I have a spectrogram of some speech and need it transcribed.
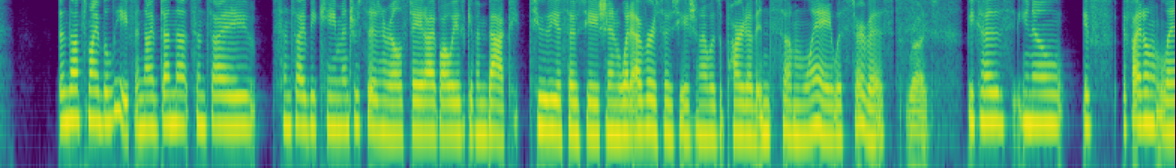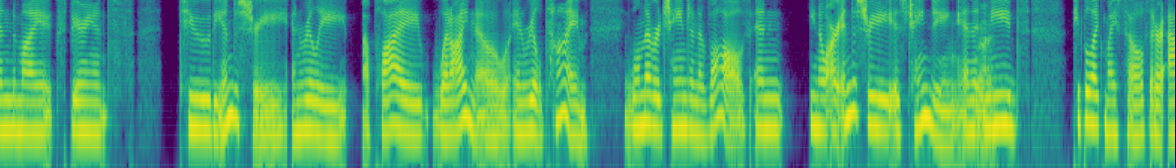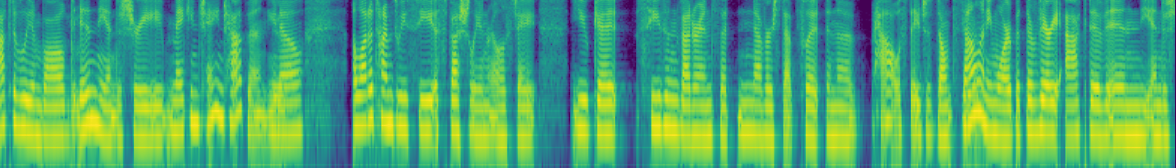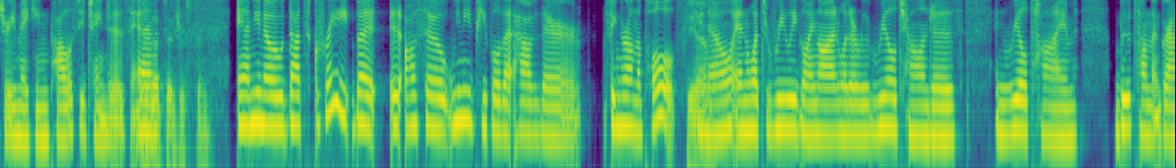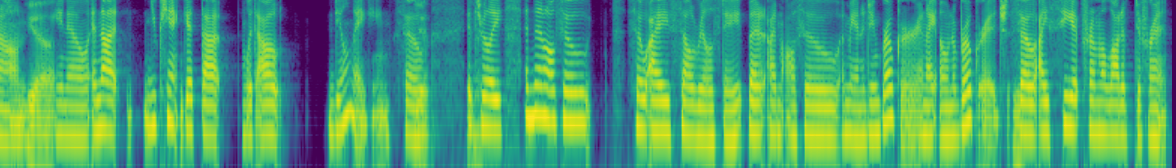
And that's my belief and I've done that since I since I became interested in real estate. I've always given back to the association, whatever association I was a part of in some way with service. Right. because you know if if i don't lend my experience to the industry and really apply what i know in real time we'll never change and evolve and you know our industry is changing and it Right. needs people like myself that are actively involved Mhm. in the industry making change happen you Yeah. know a lot of times we see especially in real estate you get seasoned veterans that never step foot in a house. They just don't sell Yeah. anymore, but they're very active in the industry making policy changes. yeah, And that's interesting. And you know, that's great, but it also we need people that have their finger on the pulse, Yeah. you know, and what's really going on, what are the real challenges in real time, boots on the ground Yeah. you know, and that you can't get that without deal making. So Yeah. it's really, and then also, so I sell real estate, but I'm also a managing broker and I own a brokerage. So I see it from a lot of different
